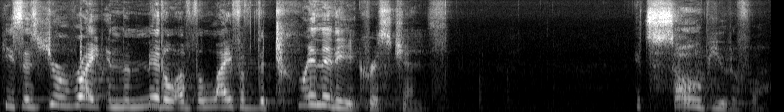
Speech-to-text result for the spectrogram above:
He says, You're right in the middle of the life of the Trinity, Christians. It's so beautiful.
